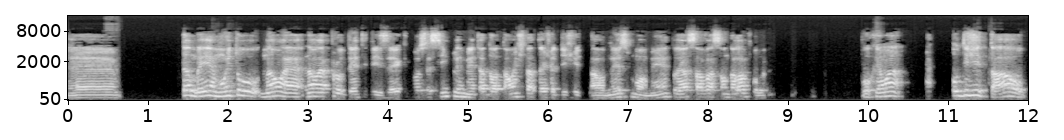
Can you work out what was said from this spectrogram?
É, também é muito não é não é prudente dizer que você simplesmente adotar uma estratégia digital nesse momento é a salvação da lavoura, porque é uma o digital,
